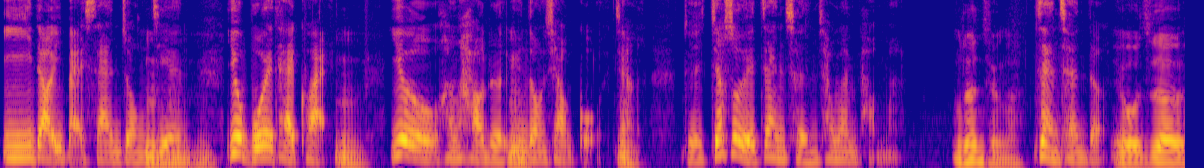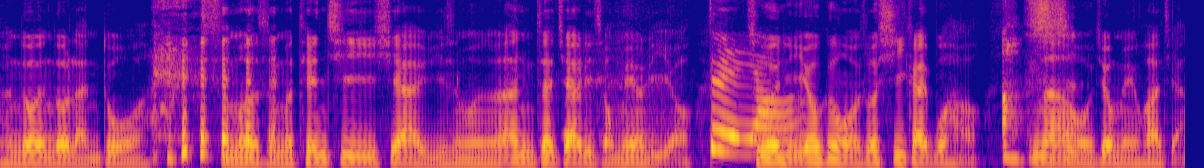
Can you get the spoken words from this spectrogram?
一到一百三中间，嗯又不会太快，嗯、又有很好的运动效果，这样、嗯、对。教授也赞成超慢跑吗？我赞成啊，赞成的，因为我知道很多人都懒惰啊，什么什么天气下雨什么的，那，你在家里总没有理由，对、哦，除非你又跟我说膝盖不好，哦，那我就没话讲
